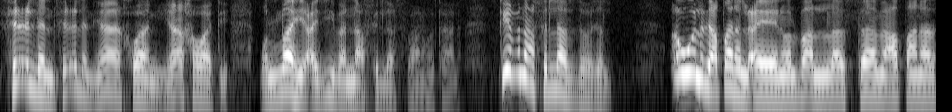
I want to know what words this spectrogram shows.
فعلا فعلا يا إخواني يا أخواتي والله عجيب ان نعصي الله سبحانه وتعالى. كيف نعصي الله عز وجل؟ هو الذي أعطانا العين والسامع أعطانا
